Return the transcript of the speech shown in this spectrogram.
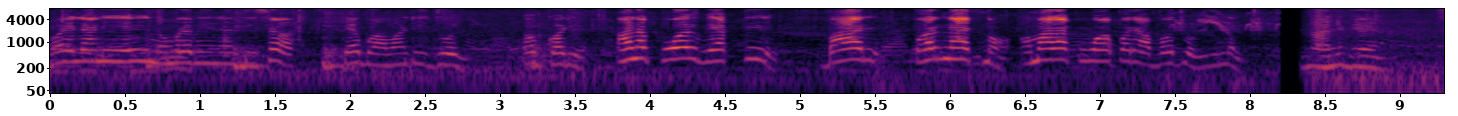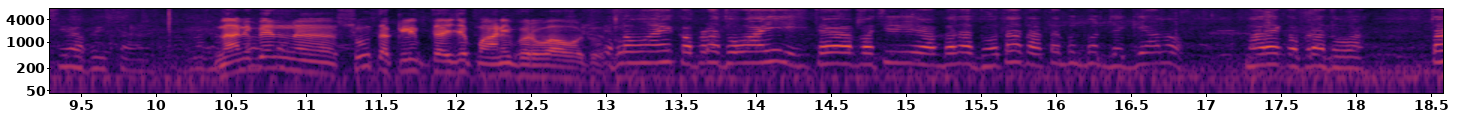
મહિલાની એવી નમ્ર વિનંતી છે કે બાવંટી જોઈ કરીએ. અને કોઈ વ્યક્તિ બહાર પરનાથનો અમારા કૂવા પર આવવો જોઈએ નહીં. નાની બેન નાની બેન શું તકલીફ થાય છે પાણી ભરવા આવો છો? એટલે હું અહીં કપડાં ધોવા આવી ત્યાં પછી બધા ધોતા હતા તમે મને જગ્યા લો મારે કપડાં ધોવા. તો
